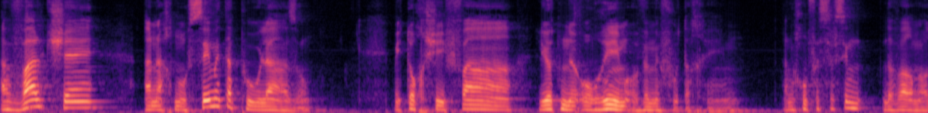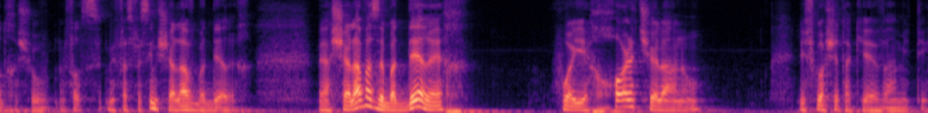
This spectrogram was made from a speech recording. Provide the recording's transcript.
אבל כשאנחנו עושים את הפעולה הזו, מתוך שאיפה להיות נאורים ומפותחים, אנחנו מפספסים דבר מאוד חשוב, מפספסים שלב בדרך. והשלב הזה בדרך הוא היכולת שלנו לפגוש את הכאב האמיתי.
